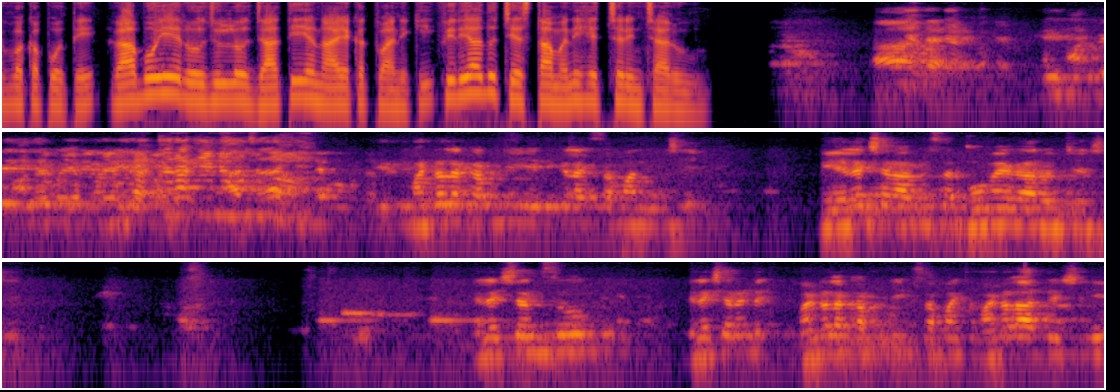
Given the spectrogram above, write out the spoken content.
ఇవ్వకపోతే రాబోయే రోజుల్లో జాతీయ నాయకత్వానికి ఫిర్యాదు చేస్తామని హెచ్చరించారు. మండల కమిటీ ఎన్నికలకు సంబంధించి మీ ఎలక్షన్ ఆఫీసర్ భూమయ్య గారు వచ్చేసి ఎలక్షన్స్ ఎలక్షన్ అంటే మండల కమిటీకి సంబంధించిన మండలాధ్యక్షుని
